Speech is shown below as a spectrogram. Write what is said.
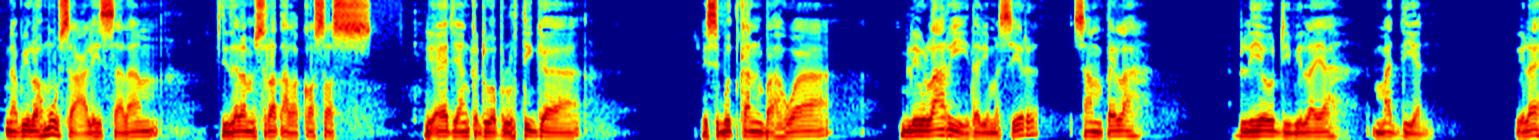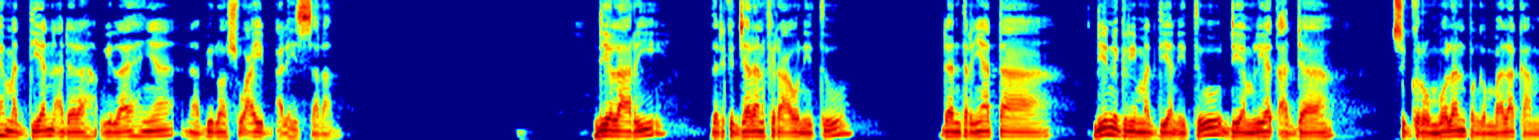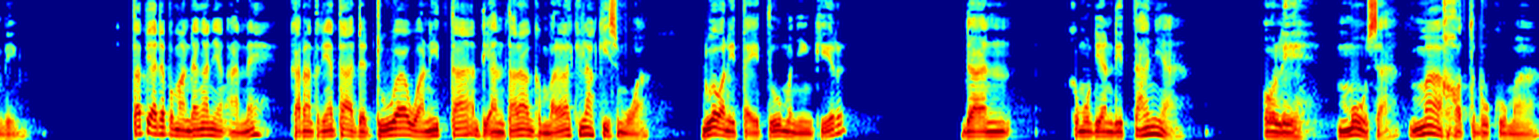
Nabiullah Musa alaihissalam di dalam surat Al-Qasas di ayat yang ke-23 disebutkan bahwa beliau lari dari Mesir sampailah beliau di wilayah Madian. Wilayah Madian adalah wilayahnya Nabiullah Shu'aib alaihissalam. Dia lari dari kejaran Firaun itu dan ternyata di negeri Madian itu dia melihat ada segerombolan penggembala kambing. Tapi ada pemandangan yang aneh karena ternyata ada dua wanita di antara gembala laki-laki semua. Dua wanita itu menyingkir dan kemudian ditanya oleh Musa, ma khotbukuma.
